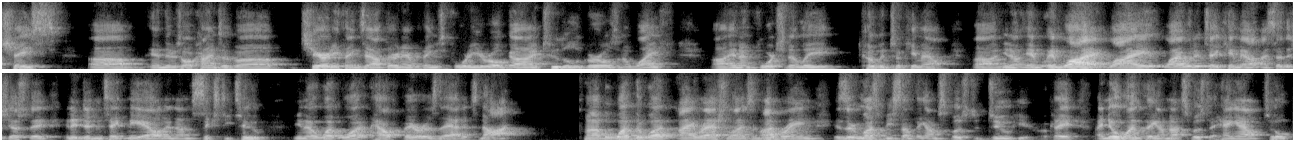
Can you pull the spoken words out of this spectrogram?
Chase, um, and there's all kinds of charity things out there and everything. He's a 40 year old guy, two little girls, and a wife. and unfortunately, COVID took him out. Uh, you know, and, and why, why, why would it take him out? And I said this yesterday and it didn't take me out and I'm 62, you know, what, what, how fair is that? It's not. Uh, but what the, what I rationalize in my brain is there must be something I'm supposed to do here. Okay. I know one thing, I'm not supposed to hang out till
